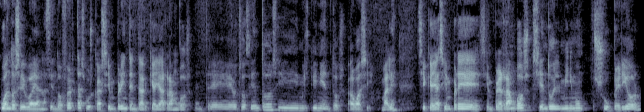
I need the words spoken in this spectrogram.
Cuando se vayan haciendo ofertas, buscar siempre intentar que haya rangos entre 800 y 1500, algo así, ¿vale? Sí que haya siempre, siempre rangos siendo el mínimo superior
